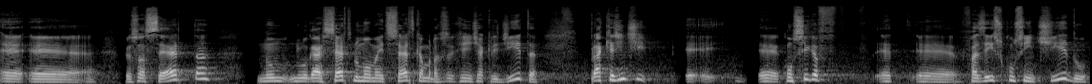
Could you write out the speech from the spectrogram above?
É, é pessoa certa no, no, lugar certo, no momento certo, que é uma das coisas que a gente acredita, para que a gente é, é, consiga fazer isso com sentido,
